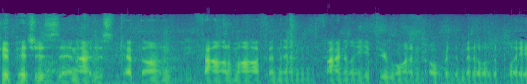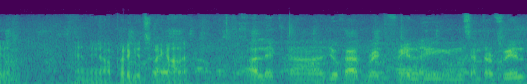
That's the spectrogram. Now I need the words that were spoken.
good pitches, and I just kept on fouling him off. And then finally, he threw one over the middle of the plate, and and you know put a good swing on it. Alex, uh, you have great fielding in center field.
